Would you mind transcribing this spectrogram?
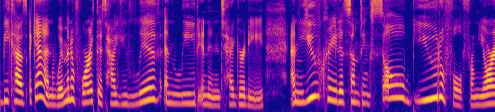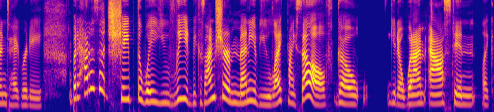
because again, Women of Worth is how you live and lead in integrity. And you've created something so beautiful from your integrity. But how does that shape the way you lead? Because I'm sure many of you, like myself, go, you know, when I'm asked in like,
